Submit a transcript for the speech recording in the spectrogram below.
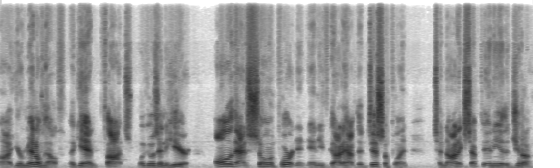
Uh, your mental health, again, thoughts, what goes into here. All of that is so important, and you've got to have the discipline to not accept any of the junk.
